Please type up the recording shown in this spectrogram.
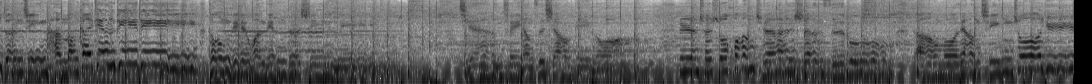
混沌尽，寒芒开天辟地，冻裂万年的心灵。剑飞扬，自笑碧落，任传说黄泉生死簿。到末两清浊云，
